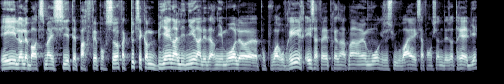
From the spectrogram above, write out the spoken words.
Et là, le bâtiment ici était parfait pour ça. Fait que tout s'est comme bien aligné dans les derniers mois là, pour pouvoir ouvrir. Et ça fait présentement un mois que je suis ouvert et que ça fonctionne déjà très bien.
